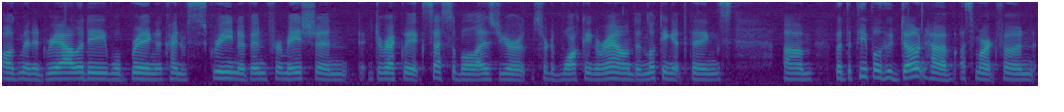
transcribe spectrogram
augmented reality will bring a kind of screen of information directly accessible as you're sort of walking around and looking at things. Um, but the people who don't have a smartphone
